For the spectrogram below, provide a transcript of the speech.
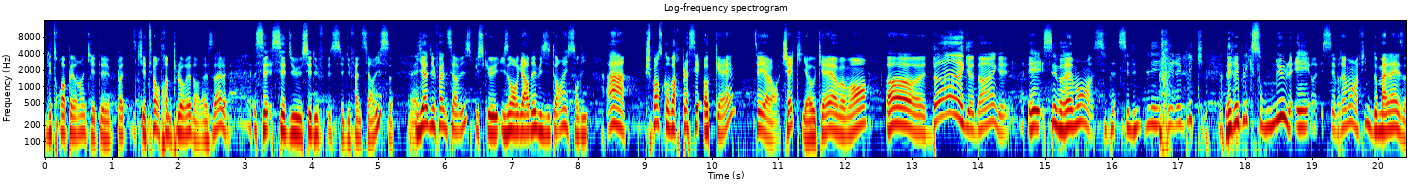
les trois pèlerins qui étaient, pas, qui étaient en train de pleurer dans la salle, c'est c'est du, c'est du, c'est du fan service. Ouais. Il y a du fan service puisqu'ils ont regardé Visiteur 1, ils se sont dit Ah, je pense qu'on va replacer OK. Alors, check, il y a OK à un moment. Oh, dingue, dingue. Et c'est vraiment. c'est les, répliques, les répliques sont nulles. Et c'est vraiment un film de malaise.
